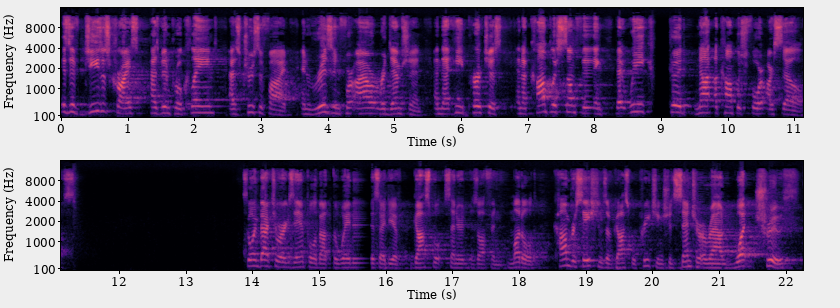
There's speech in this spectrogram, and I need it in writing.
is if Jesus Christ has been proclaimed as crucified and risen for our redemption, and that He purchased and accomplished something that we could not accomplish for ourselves. Going back to our example about the way that this idea of gospel centered is often muddled, conversations of gospel preaching should center around what truth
